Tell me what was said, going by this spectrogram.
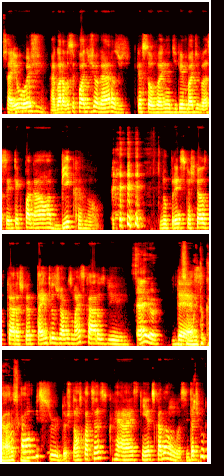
Saiu hoje. Agora você pode jogar os Castlevania de Game Boy Advance sem ter que pagar uma bica no, no preço, que acho que é, cara, acho que tá entre os jogos mais caros de. Sério? DS. São muito caros, tá, cara. Tá um absurdo. Acho que tá uns 400 reais, 500 cada um, assim. Tá tipo,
